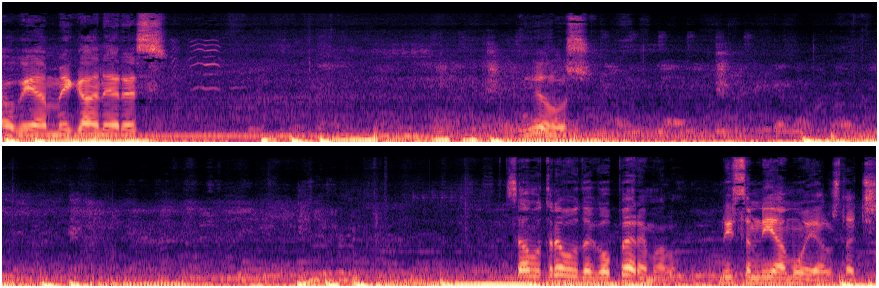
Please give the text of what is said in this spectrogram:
Evo ga jedan Megane RS. Nije loš. Samo trebalo da ga opere malo. Nisam ni ja moj, ali šta ćeš?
